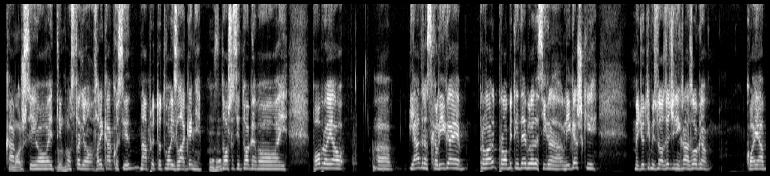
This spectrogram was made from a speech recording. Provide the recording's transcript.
kako Može. si ovaj, ti uh mhm. -huh. postavljao, stvari kako si napravio to tvoje izlaganje. Uh mhm. -huh. Došla si toga ovaj, pobrojao. Jadranska liga je prva probitna ideja bila da se igra ligaški, međutim iz ozređenih razloga koja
